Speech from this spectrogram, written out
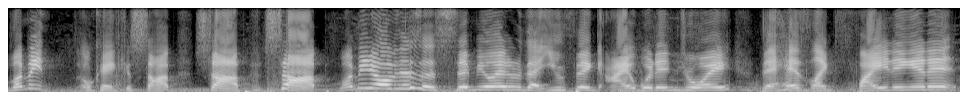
Let me, okay, stop, stop, stop. Let me know if there's a simulator that you think I would enjoy that has like fighting in it,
